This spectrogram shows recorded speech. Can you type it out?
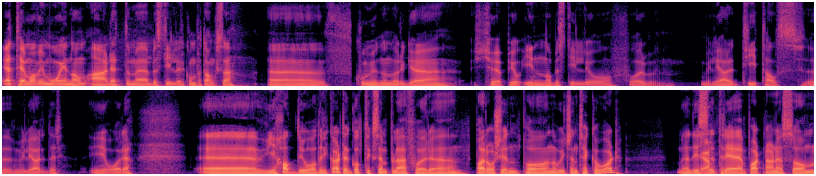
Et tema vi må innom, er dette med bestillerkompetanse. Eh, Kommune-Norge kjøper jo inn og bestiller jo for milliard, titalls eh, milliarder i året. Eh, vi hadde jo, Richard, et godt eksempel her for et par år siden på Norwegian Tech Award. Med disse Ja. tre partnerne som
